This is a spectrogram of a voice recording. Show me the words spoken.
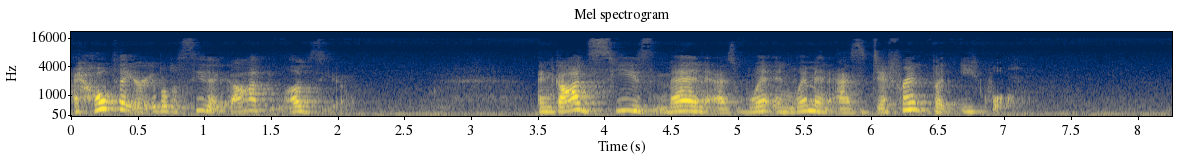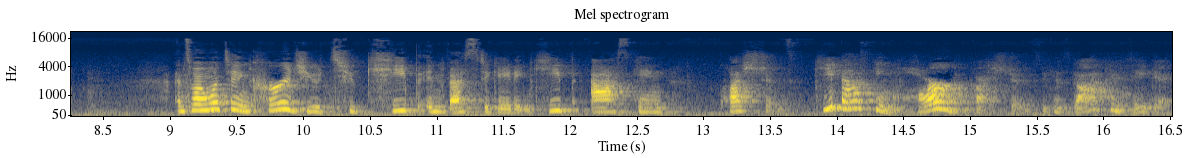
I hope that you're able to see that God loves you. And God sees men as and women as different but equal. And so I want to encourage you to keep investigating, keep asking questions, keep asking hard questions because God can take it.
